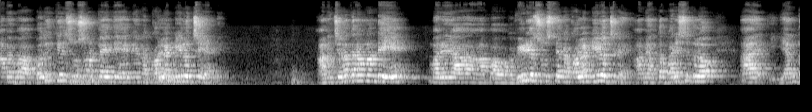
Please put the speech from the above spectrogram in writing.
ఆమె బతుకు తీరు చూసినట్లయితే నేను నా కళ్ళ నీళ్ళు వచ్చేయండి. ఆమె చిన్నతనం నుండి మరి ఒక వీడియో చూస్తే నా కళ్ళ నీళ్ళు వచ్చినాయి. ఆమె అంత పరిస్థితిలో ఎంత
